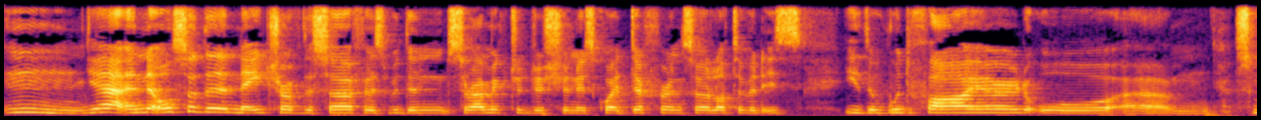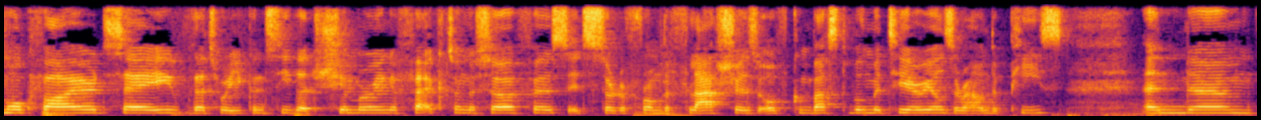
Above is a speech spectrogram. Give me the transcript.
Mm, yeah, and also the nature of the surface within ceramic tradition is quite different. So a lot of it is either wood fired or um, smoke fired, say. That's where you can see that shimmering effect on the surface. It's sort of from the mm. flashes of combustible materials around the piece. And um,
